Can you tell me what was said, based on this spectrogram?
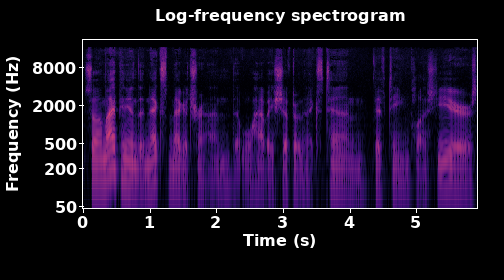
So, in my opinion, the next megatrend that will have a shift over the next 10, 15 plus years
